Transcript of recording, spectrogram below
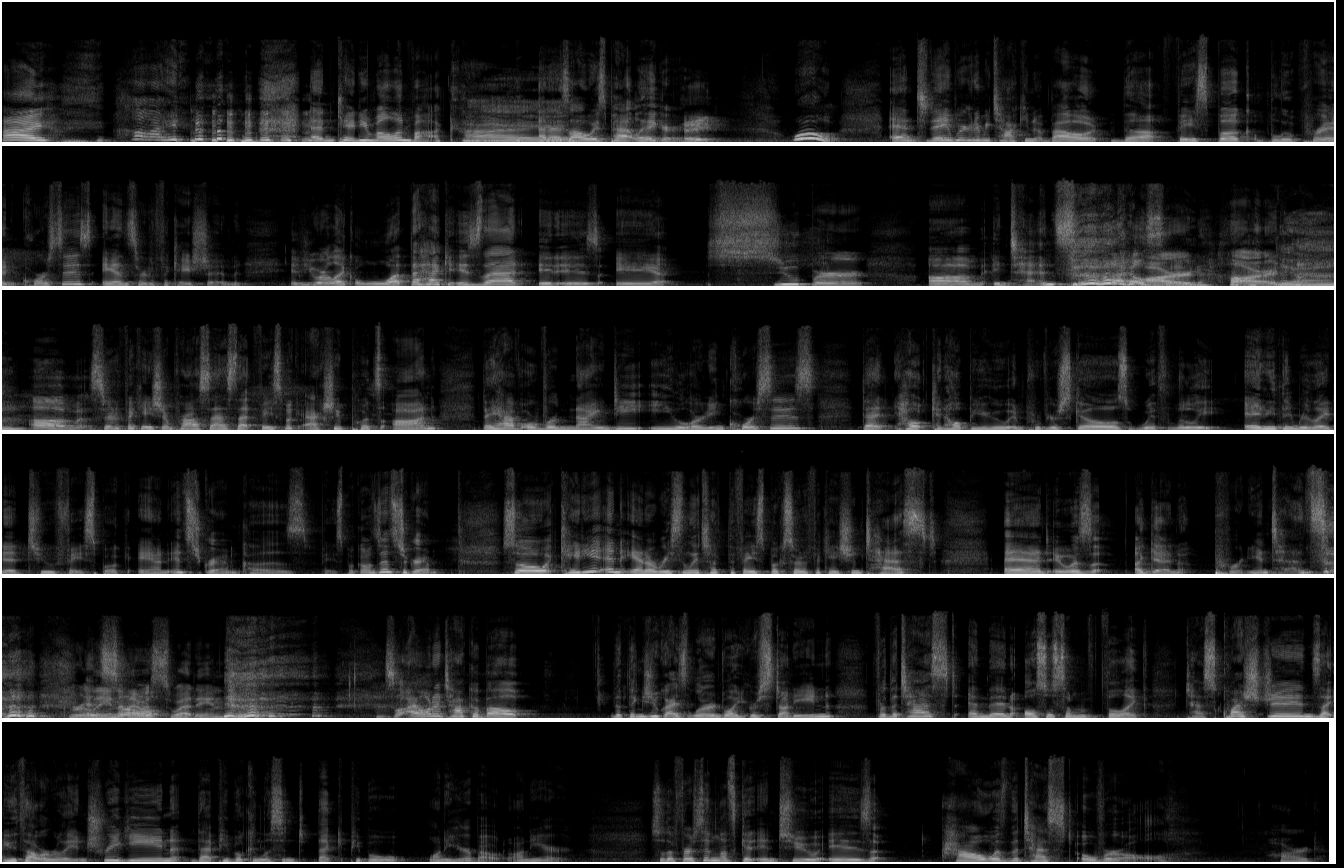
Hi. Hi. and Katie Mullenbach. Hi. And as always, Pat Lager. Hey. Woo! And today we're going to be talking about the Facebook Blueprint courses and certification. If you are like, what the heck is that? It is a super um, intense, I'll Hard. say, hard Yeah. um, certification process that Facebook actually puts on. They have over 90 e-learning courses that help can help you improve your skills with literally anything related to Facebook and Instagram because Facebook owns Instagram. So Katie and Anna recently took the Facebook certification test, and it was again pretty intense. Grueling. And so- I was sweating. so I want to talk about the things you guys learned while you were studying for the test and then also some of the like test questions that you thought were really intriguing that people can listen to, that people want to hear about on here. So the first thing let's get into is how was the test overall? Hard.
